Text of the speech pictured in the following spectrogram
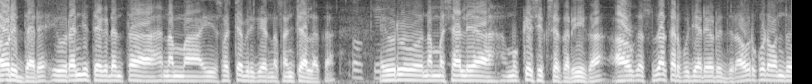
ಅವರಿದ್ದಾರೆ. ಇವರು ರಂಜಿತ್ ಹೆಗಡೆ ಅಂತ ನಮ್ಮ ಈ ಸ್ವಚ್ಛ ಬ್ರಿಗೇಡ್ನ ಸಂಚಾಲಕ. ಇವರು ನಮ್ಮ ಶಾಲೆಯ ಮುಖ್ಯ ಶಿಕ್ಷಕರು ಈಗ. ಆವಾಗ ಸುಧಾಕರ್ ಪೂಜಾರಿ ಅವರು ಇದ್ದರು ಅವರು ಕೂಡ ಒಂದು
